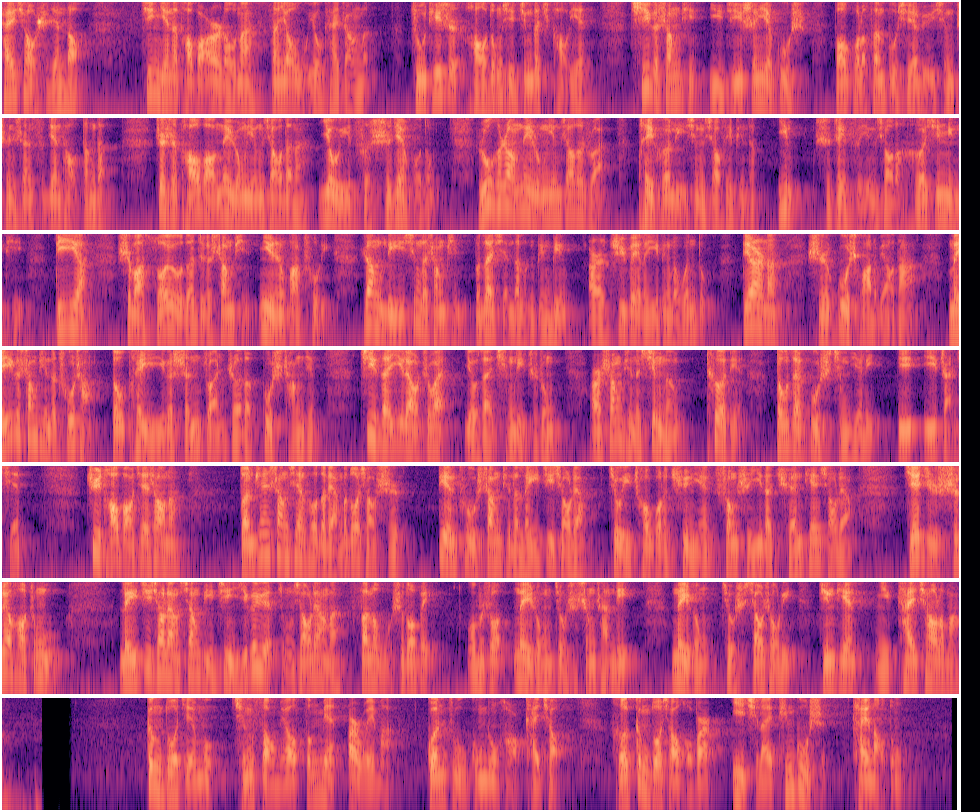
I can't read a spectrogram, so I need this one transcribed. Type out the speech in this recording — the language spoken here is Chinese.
开窍时间到，今年的淘宝二楼呢，三幺五又开张了，主题是好东西经得起考验，七个商品以及深夜故事，包括了帆布鞋、旅行衬衫四件套等等。这是淘宝内容营销的呢又一次实践活动。如何让内容营销的软配合理性消费品的硬，是这次营销的核心命题。第一啊，是把所有的这个商品拟人化处理，让理性的商品不再显得冷冰冰，而具备了一定的温度。第二呢，是故事化的表达，每一个商品的出场都配以一个神转折的故事场景，既在意料之外，又在情理之中，而商品的性能特点都在故事情节里一一展现。据淘宝介绍呢，短片上线后的两个多小时，店铺商品的累计销量就已超过了去年双十一的全天销量。截止十六号中午。累计销量相比近一个月总销量呢，翻了五十多倍。我们说内容就是生产力，内容就是销售力。今天你开窍了吗？更多节目，请扫描封面二维码，关注公众号“开窍”，和更多小伙伴一起来听故事、开脑洞。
